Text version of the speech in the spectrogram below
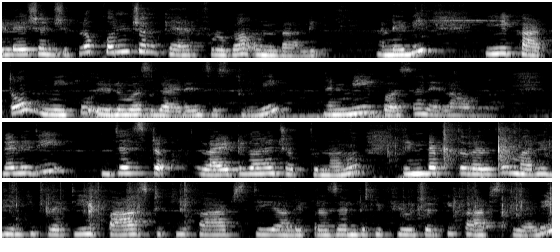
రిలేషన్షిప్లో కొంచెం కేర్ఫుల్గా ఉండాలి అనేది ఈ కార్డ్తో మీకు యూనివర్స్ గైడెన్స్ ఇస్తుంది. అండ్ మీ పర్సన్ ఎలా ఉన్నారు నేను ఇది జస్ట్ లైట్గానే చెప్తున్నాను. ఇన్ డెప్త్ వెళ్తే మరి దీనికి ప్రతి పాస్ట్కి కార్డ్స్ తీయాలి ప్రజెంట్కి ఫ్యూచర్కి కార్డ్స్ తీయాలి.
